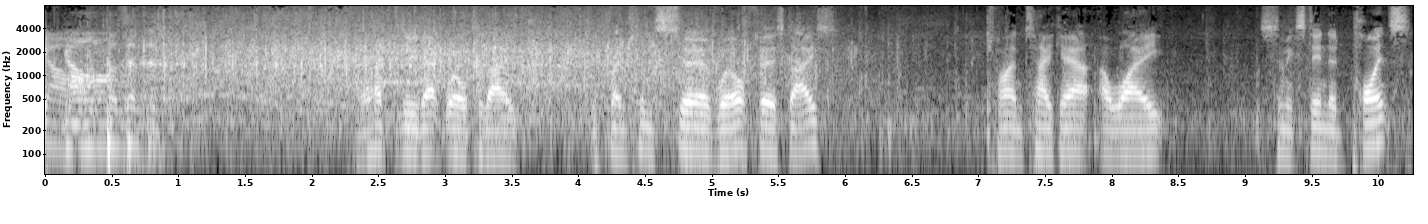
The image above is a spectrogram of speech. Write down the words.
Antazan. today. Frenchman serve well, first ace. Try and take out away some extended points.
